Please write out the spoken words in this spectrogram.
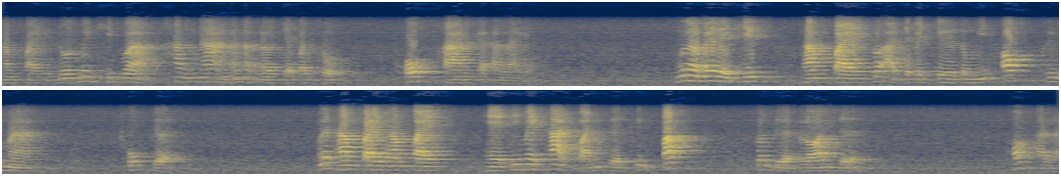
ทำไป โดยไม่คิดว่าข้างหน้านั้นเราจะประสบพบพานกับอะไร เมื่อไม่ได้คิดทำไปก็อาจจะไปเจอตรงนี้ออกขึ้นมา ทุกเกิด เมื่อทำไปทำไป เหตุที่ไม่คาดฝันเกิดขึ้นปั๊บก็เดือดร้อนเกิด เพราะอะไร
